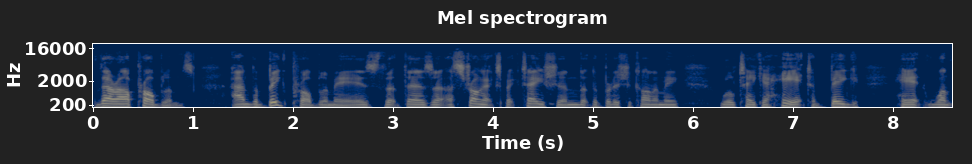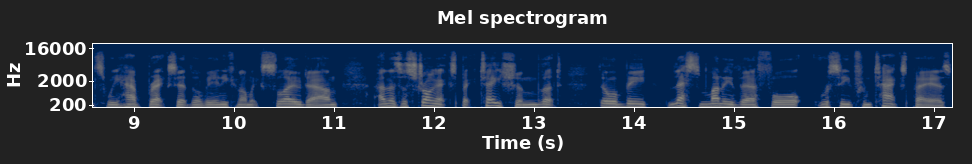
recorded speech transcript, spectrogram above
there are problems. And the big problem is that there's a, a, strong expectation that the British economy will take a hit, a big hit, once we have Brexit. There'll be an economic slowdown. And there's a strong expectation that there will be less money, therefore, received from taxpayers.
